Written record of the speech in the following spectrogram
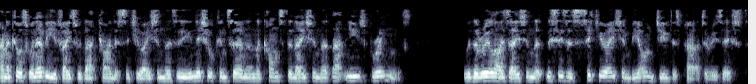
And of course, whenever you're faced with that kind of situation, there's the initial concern and the consternation that that news brings with the realization that this is a situation beyond Judah's power to resist.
